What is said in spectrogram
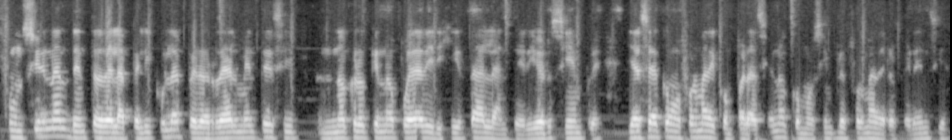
funcionan dentro de la película, pero realmente sí, no creo que no pueda dirigirte a la anterior siempre, ya sea como forma de comparación o como simple forma de referencia.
